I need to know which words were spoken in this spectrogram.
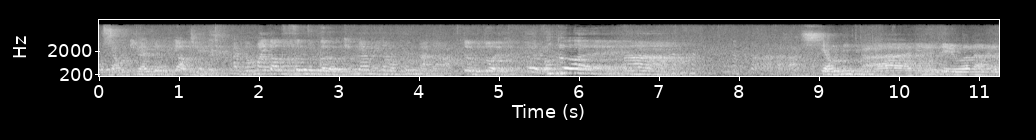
我小弟来跟你要钱，那你都卖到只剩这个了，应该没那么困难啊，对不对？对不对？啊，小女孩，你就给我来了。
